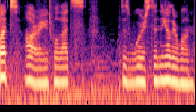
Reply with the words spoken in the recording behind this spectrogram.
What? Alright, well that's... This is worse than the other one.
